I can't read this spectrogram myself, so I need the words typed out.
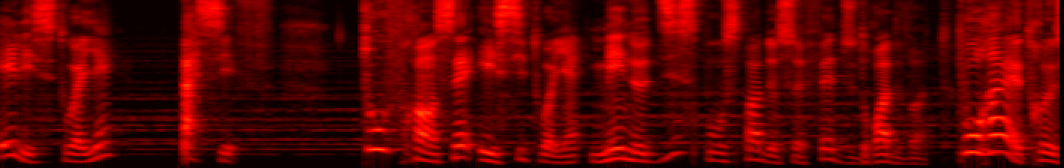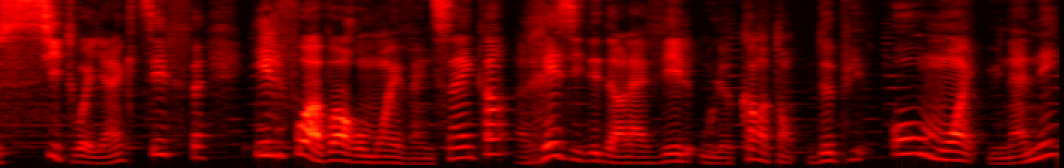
et les citoyens passifs tout Français est citoyen, mais ne dispose pas de ce fait du droit de vote. Pour être citoyen actif, il faut avoir au moins 25 ans, résider dans la ville ou le canton depuis au moins une année,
